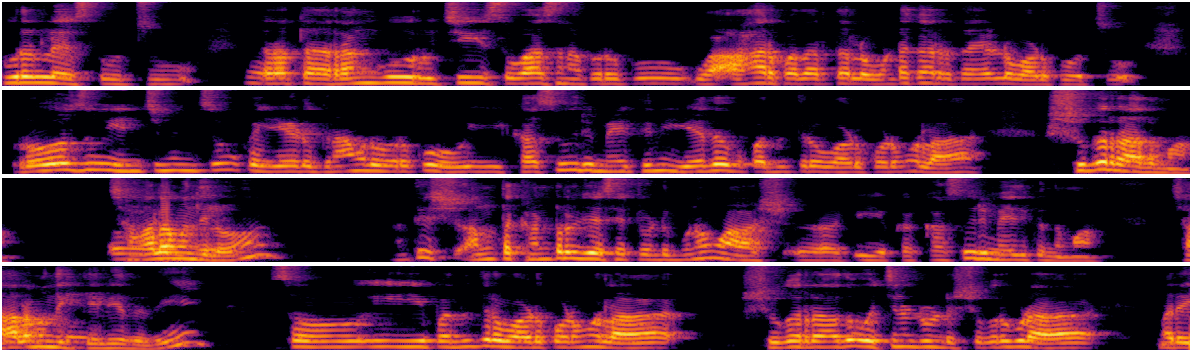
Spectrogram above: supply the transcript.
కూరల్లో వేసుకోవచ్చు. తర్వాత రంగు రుచి సువాసన కొరకు ఆహార పదార్థాల్లో వంటకాల తయారీలో వాడుకోవచ్చు. రోజు ఇంచుమించు ఒక ఏడు గ్రాముల వరకు ఈ కసూరి మేతిని ఏదో ఒక పద్ధతిలో వాడుకోవడం వల్ల షుగర్ రాదమ్మా. చాలా మందిలో అంటే అంత కంట్రోల్ చేసేటువంటి గుణం ఆ ఈ యొక్క కసూరి మేతికి ఉందమ్మా చాలా మందికి. తెలియదు అది సో ఈ పద్ధతిలో వాడుకోవడం వల్ల షుగర్ రాదు. వచ్చినటువంటి షుగర్ కూడా మరి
